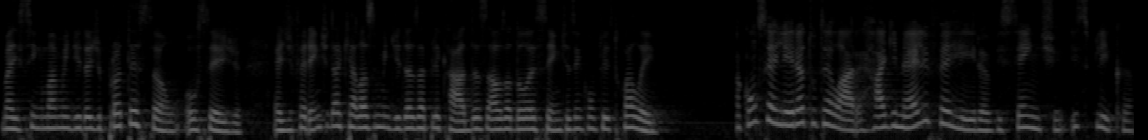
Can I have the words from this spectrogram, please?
mas sim uma medida de proteção, ou seja, é diferente daquelas medidas aplicadas aos adolescentes em conflito com a lei. A conselheira tutelar Ragnelli Ferreira Vicente explica.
